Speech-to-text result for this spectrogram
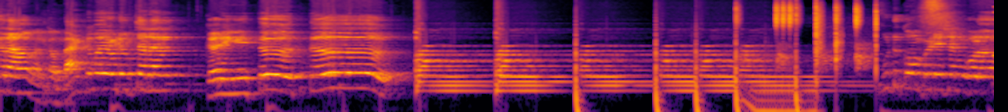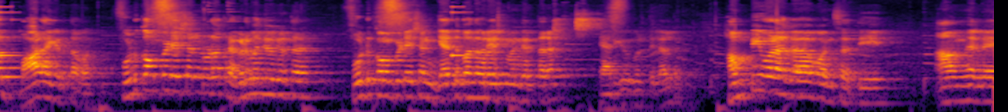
ನಮಸ್ಕಾರ welcome back to my YouTube channel ಕೈ ತೂತು. ಫುಡ್ ಕಾಂಪಿಟೇಷನ್ಗಳು ಭಾಳ ಆಗಿರ್ತಾವ. ಫುಡ್ ಕಾಂಪಿಟೇಷನ್ ನೋಡಕ್ ರಗಡ್ ಮಂದಿ ಹೋಗಿರ್ತಾರೆ. ಫುಡ್ ಕಾಂಪಿಟೇಷನ್ ಗೆದ್ದು ಬಂದವ್ರು ಎಷ್ಟು ಮಂದಿ ಇರ್ತಾರೆ? ಯಾರಿಗೂ ಗೊತ್ತಿಲ್ಲ ಅಲ್ರಿ ಹಂಪಿ ಒಳಗ ಒಂದ್ಸತಿ, ಆಮೇಲೆ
